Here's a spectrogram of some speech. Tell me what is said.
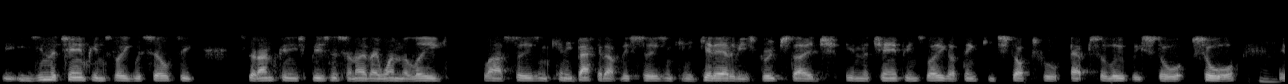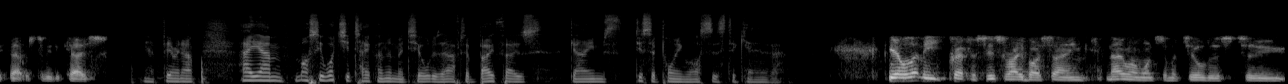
he's in the Champions League with Celtic. He's got unfinished business. I know they won the league last season. Can he back it up this season? Can he get out of his group stage in the Champions League? I think his stocks will absolutely soar, soar if that was to be the case. Yeah, fair enough. Hey, um, Mossy, what's your take on the Matildas after both those games? Disappointing losses to Canada. Yeah, well, let me preface this, Ray, by saying no one wants the Matildas to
